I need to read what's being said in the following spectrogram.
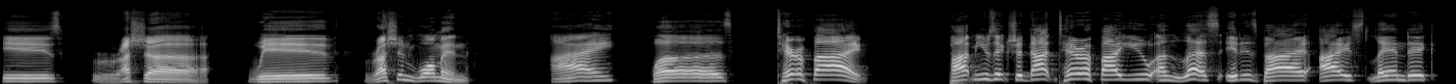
is Russia with Russian Woman. I was terrified. Pop music should not terrify you unless it is by Icelandic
